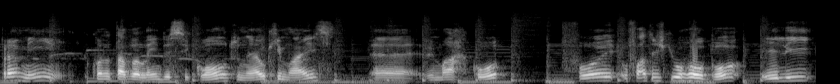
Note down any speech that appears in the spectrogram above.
Para mim, quando eu tava lendo esse conto, né, o que mais é, me marcou foi o fato de que o robô, ele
